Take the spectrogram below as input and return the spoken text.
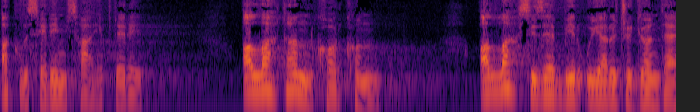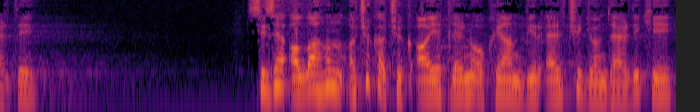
aklı selim sahipleri, Allah'tan korkun. Allah size bir uyarıcı gönderdi. Size Allah'ın açık açık ayetlerini okuyan bir elçi gönderdi ki,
